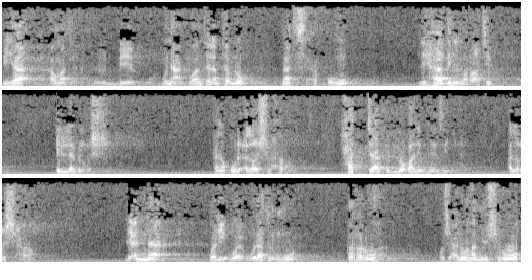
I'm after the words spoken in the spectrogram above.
بها أو ما ت... ب... ونعم وأنت لم تبلغ ما تستحقه لهذه المراتب إلا بالغش. فنقول الغش حرام. حتى في اللغة الإنجليزية الغش حرام. لأن ولاة الأمور قرروها وجعلوها من شروط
